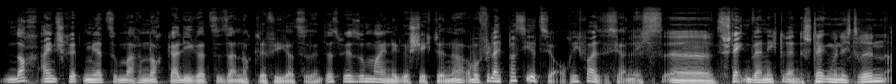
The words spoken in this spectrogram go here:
noch einen Schritt mehr zu machen, noch galliger zu sein, noch griffiger zu sein. Das wäre so meine Geschichte. Ne? Aber vielleicht passiert es ja auch. Ich weiß es ja nicht. Das, äh, Das stecken wir nicht drin. stecken wir nicht drin, Seid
